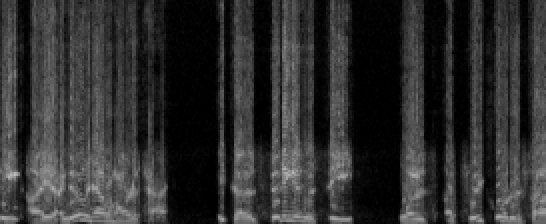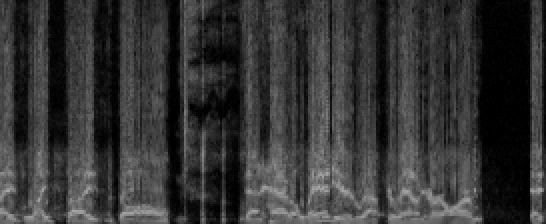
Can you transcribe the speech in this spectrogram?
seat, I, I nearly had a heart attack because sitting in the seat was a three-quarter size, life-size doll that had a lanyard wrapped around her arm that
